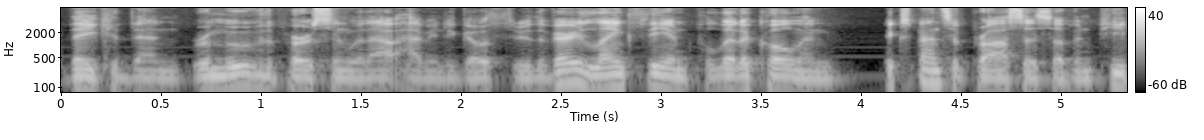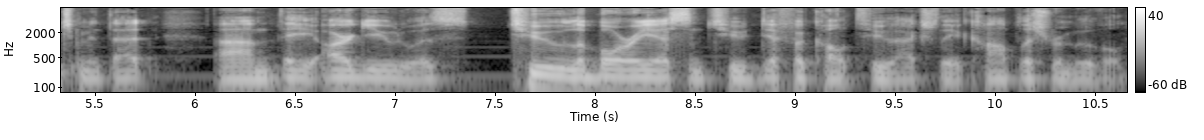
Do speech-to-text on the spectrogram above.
they could then remove the person without having to go through the very lengthy and political and expensive process of impeachment that um, they argued was too laborious and too difficult to actually accomplish removal.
